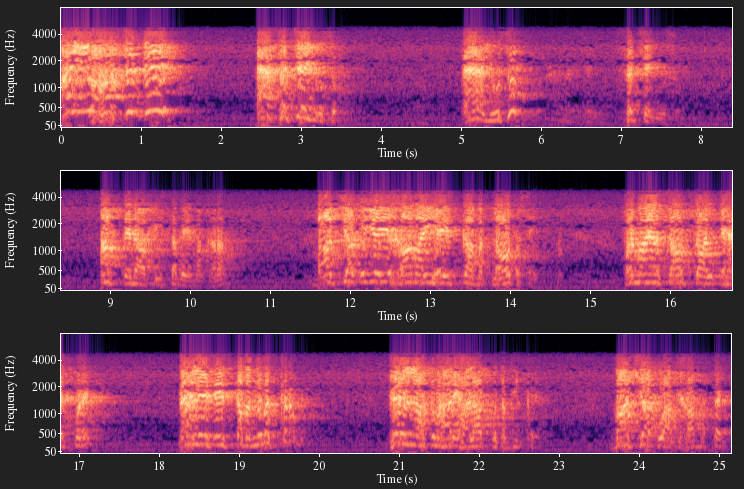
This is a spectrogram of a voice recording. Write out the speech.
ہو صدیق۔ اے سچے یوسف۔ اے یوسف۔ سچے یوسف۔ اب تینا فی سب مکرا بادشاہ تو یہ یہ خواب آئی ہے اس کا بتلاؤ تو صحیح فرمایا، سات سال قحط پڑے۔ پہلے سے اس کا بندوبست کرو۔ پھر اللہ تمہارے حالات کو تبدیل کرے۔ بادشاہ کو آپ خواب مت کرے۔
